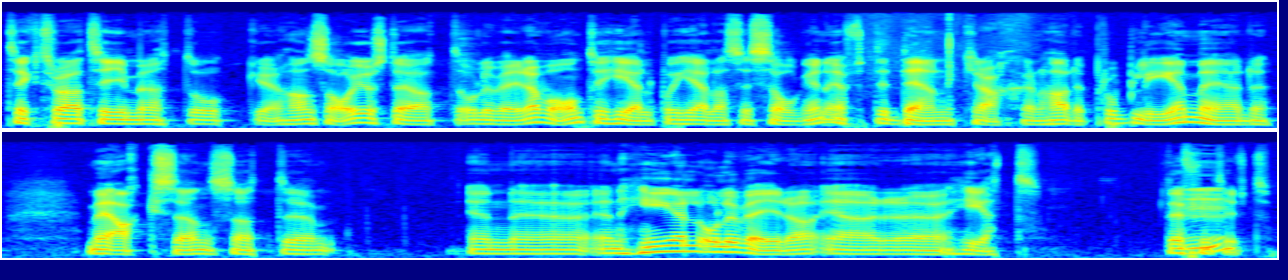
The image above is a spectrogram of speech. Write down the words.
Tektroa-teamet och eh, han sa just det att Oliveira var inte hel på hela säsongen efter den kraschen, hade problem med, med axeln. Så att eh, en, en hel Oliveira är het. Definitivt. Mm.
